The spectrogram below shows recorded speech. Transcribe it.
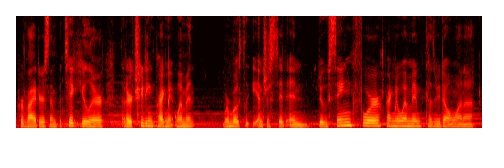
providers in particular that are treating pregnant women. We're mostly interested in dosing for pregnant women because we don't want to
